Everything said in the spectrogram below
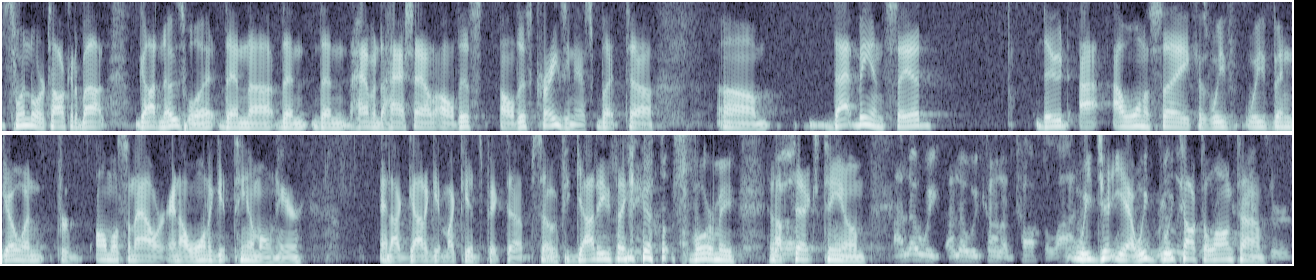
Swindle are talking about God knows what than uh, than than having to hash out all this all this craziness. But uh, um, that being said, dude, I, I want to say because we've we've been going for almost an hour, and I want to get Tim on here and I got to get my kids picked up. So if you got anything else for me, and well, I've texted Tim. I know we I know we kind of talked a lot. We ju- yeah we really we talked a long time. Answer,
